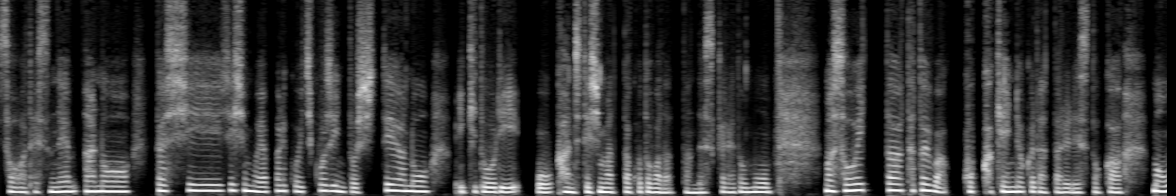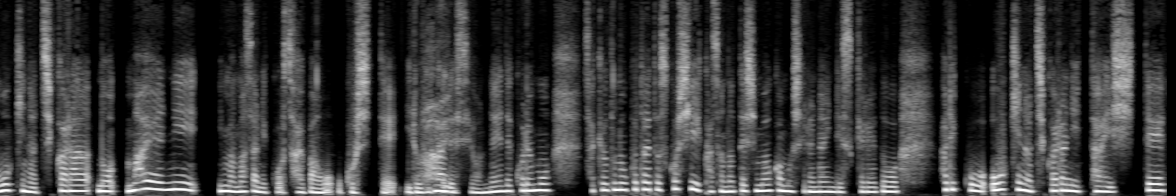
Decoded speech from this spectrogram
うんそうですね。あの、私自身もやっぱりこう一個人として、あの、憤りを感じてしまった言葉だったんですけれども、まあそういった、例えば国家権力だったりですとか、まあ大きな力の前に、今まさにこう裁判を起こしているわけですよね。はい、で、これも先ほどのお答えと少し重なってしまうかもしれないんですけれど、やはりこう大きな力に対して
